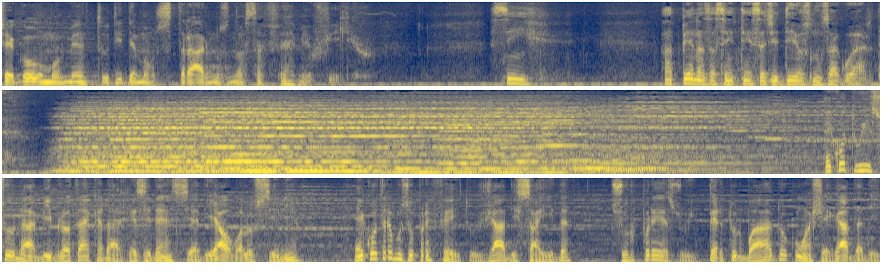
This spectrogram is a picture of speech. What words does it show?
Chegou o momento de demonstrarmos nossa fé, meu filho. Sim. Apenas a sentença de Deus nos aguarda. Enquanto isso, na biblioteca da residência de Alba Lucínia, encontramos o prefeito já de saída, surpreso e perturbado com a chegada de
